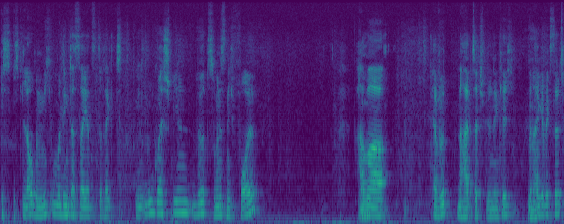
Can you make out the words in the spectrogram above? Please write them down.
Ich, ich glaube nicht unbedingt, dass er jetzt direkt in Uruguay spielen wird, zumindest nicht voll. Aber er wird eine Halbzeit spielen, denke ich. Wird Ja. eingewechselt.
